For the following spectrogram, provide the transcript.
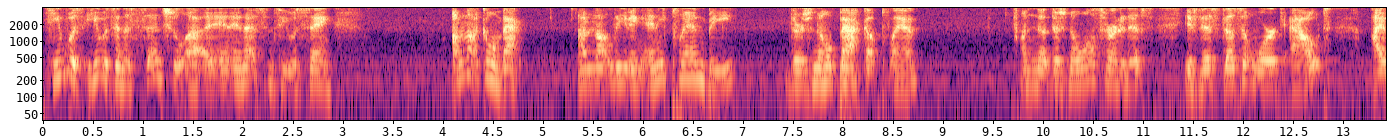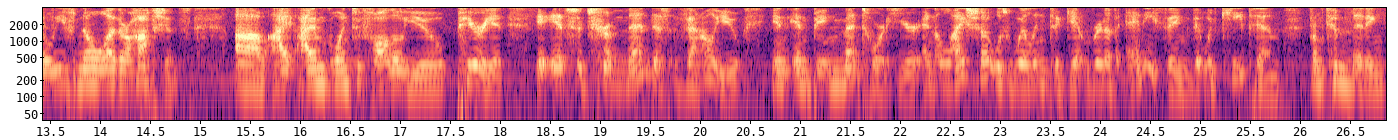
He was he was an essential. Uh, in, in essence, he was saying, "I'm not going back. I'm not leaving any plan B. There's no backup plan. No, there's no alternatives. If this doesn't work out, I leave no other options. Um, I, I am going to follow you, period. It, it's a tremendous value in, in being mentored here. And Elisha was willing to get rid of anything that would keep him from committing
